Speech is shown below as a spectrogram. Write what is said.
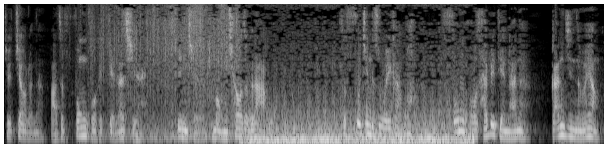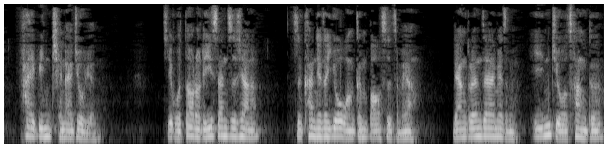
就叫人呢把这烽火给点了起来，并且猛敲这个大鼓。这附近的诸位一看，哇，烽火台被点燃了，赶紧怎么样派兵前来救援。结果到了骊山之下呢，只看见这幽王跟褒姒怎么样，两个人在那边怎么饮酒唱歌。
